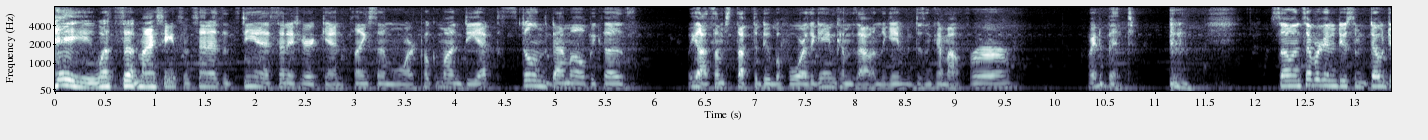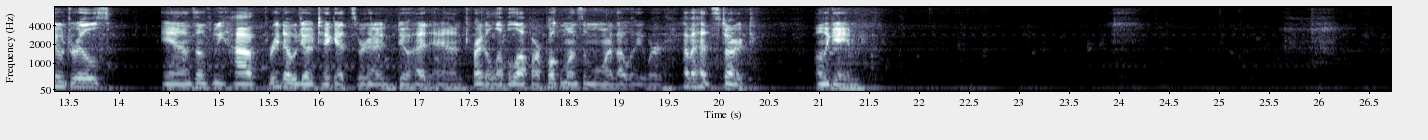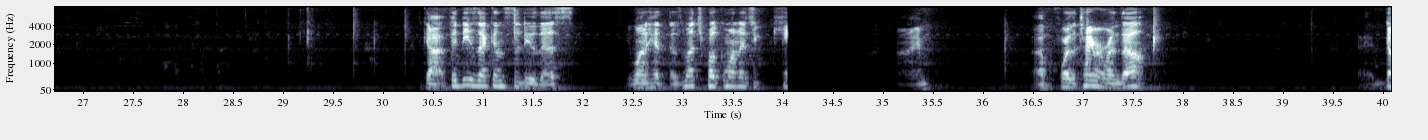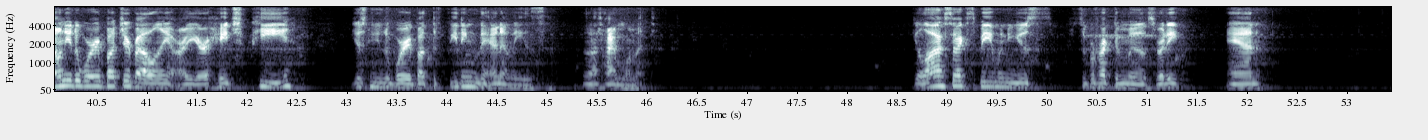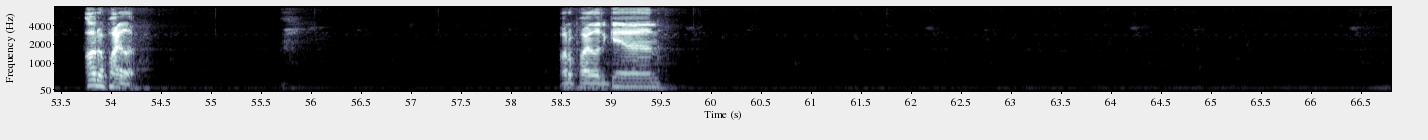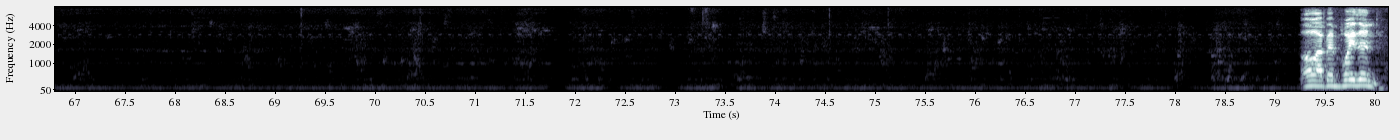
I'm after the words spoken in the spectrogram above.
Hey, what's up, my saints and sinners? It's Demon Ascended here again, playing some more Pokemon DX. Still in the demo because we got some stuff to do before the game comes out, and the game doesn't come out for quite a bit. so instead, we're going to do some dojo drills, and since we have three dojo tickets, we're going to go ahead and try to level up our Pokemon some more. That way, we have a head start on the game. Got 50 seconds to do this. You want to hit as much Pokemon as you can time uh, before the timer runs out. Don't need to worry about your balance or your HP. You just need to worry about defeating the enemies in that time limit. You'll lost XP when you use super effective moves. Ready? And autopilot. Autopilot again. Oh, I've been poisoned.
